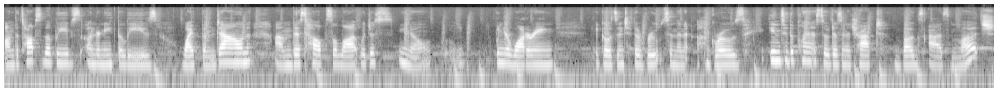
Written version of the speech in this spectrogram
on the tops of the leaves, underneath the leaves, wipe them down. Um, this helps a lot with just, you know, when you're watering, it goes into the roots and then it grows into the plant so it doesn't attract bugs as much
